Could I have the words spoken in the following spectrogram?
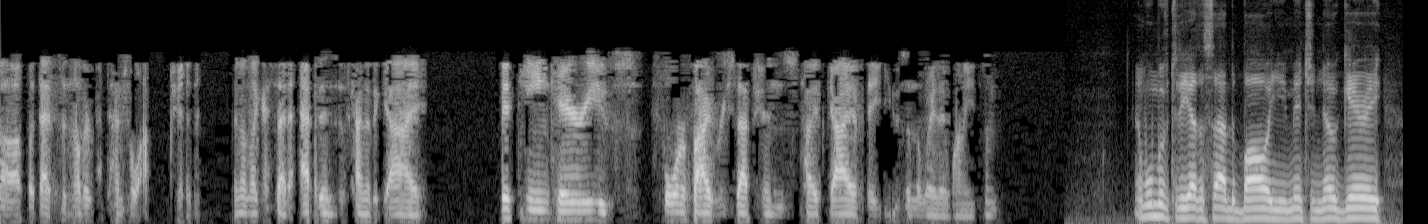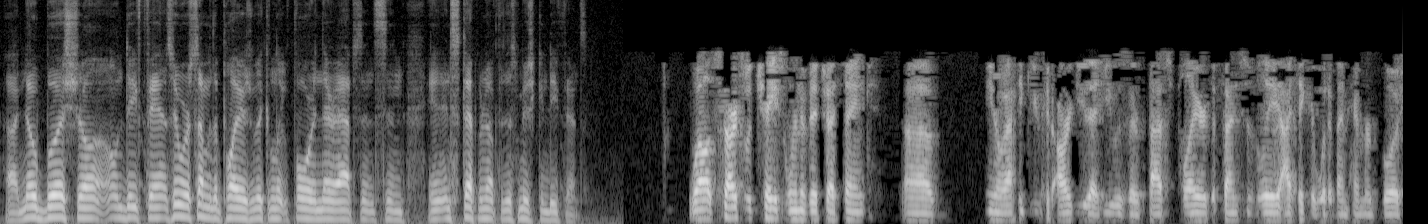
uh, but that's another potential option. And then, like I said, Evans is kind of the guy, 15 carries, four or five receptions type guy if they use him the way they want to use him. And we'll move to the other side of the ball. You mentioned no Gary, uh, no Bush on, on, defense. Who are some of the players we can look for in their absence and, and, stepping up for this Michigan defense? Well, it starts with Chase Winovich, I think. Uh, you know, I think you could argue that he was their best player defensively. I think it would have been him or Bush,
